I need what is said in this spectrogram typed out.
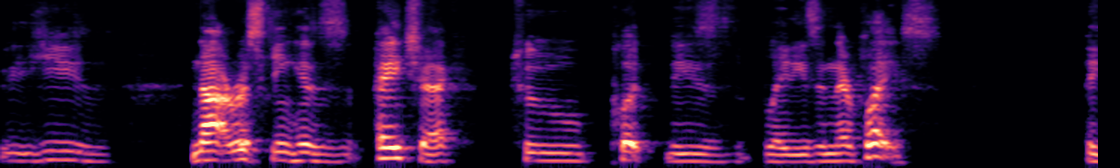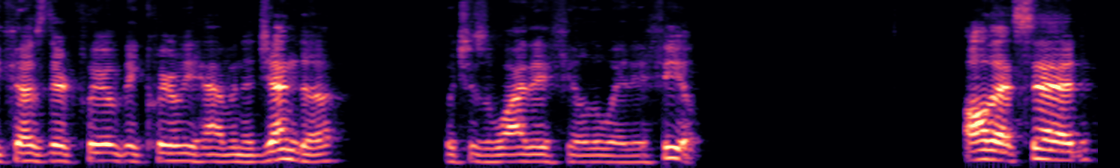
he's not risking his paycheck to put these ladies in their place because they're clearly they clearly have an agenda, which is why they feel the way they feel. All that said,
